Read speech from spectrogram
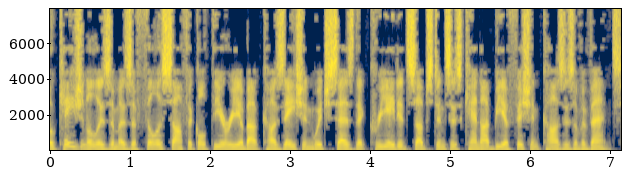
Occasionalism is a philosophical theory about causation which says that created substances cannot be efficient causes of events.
